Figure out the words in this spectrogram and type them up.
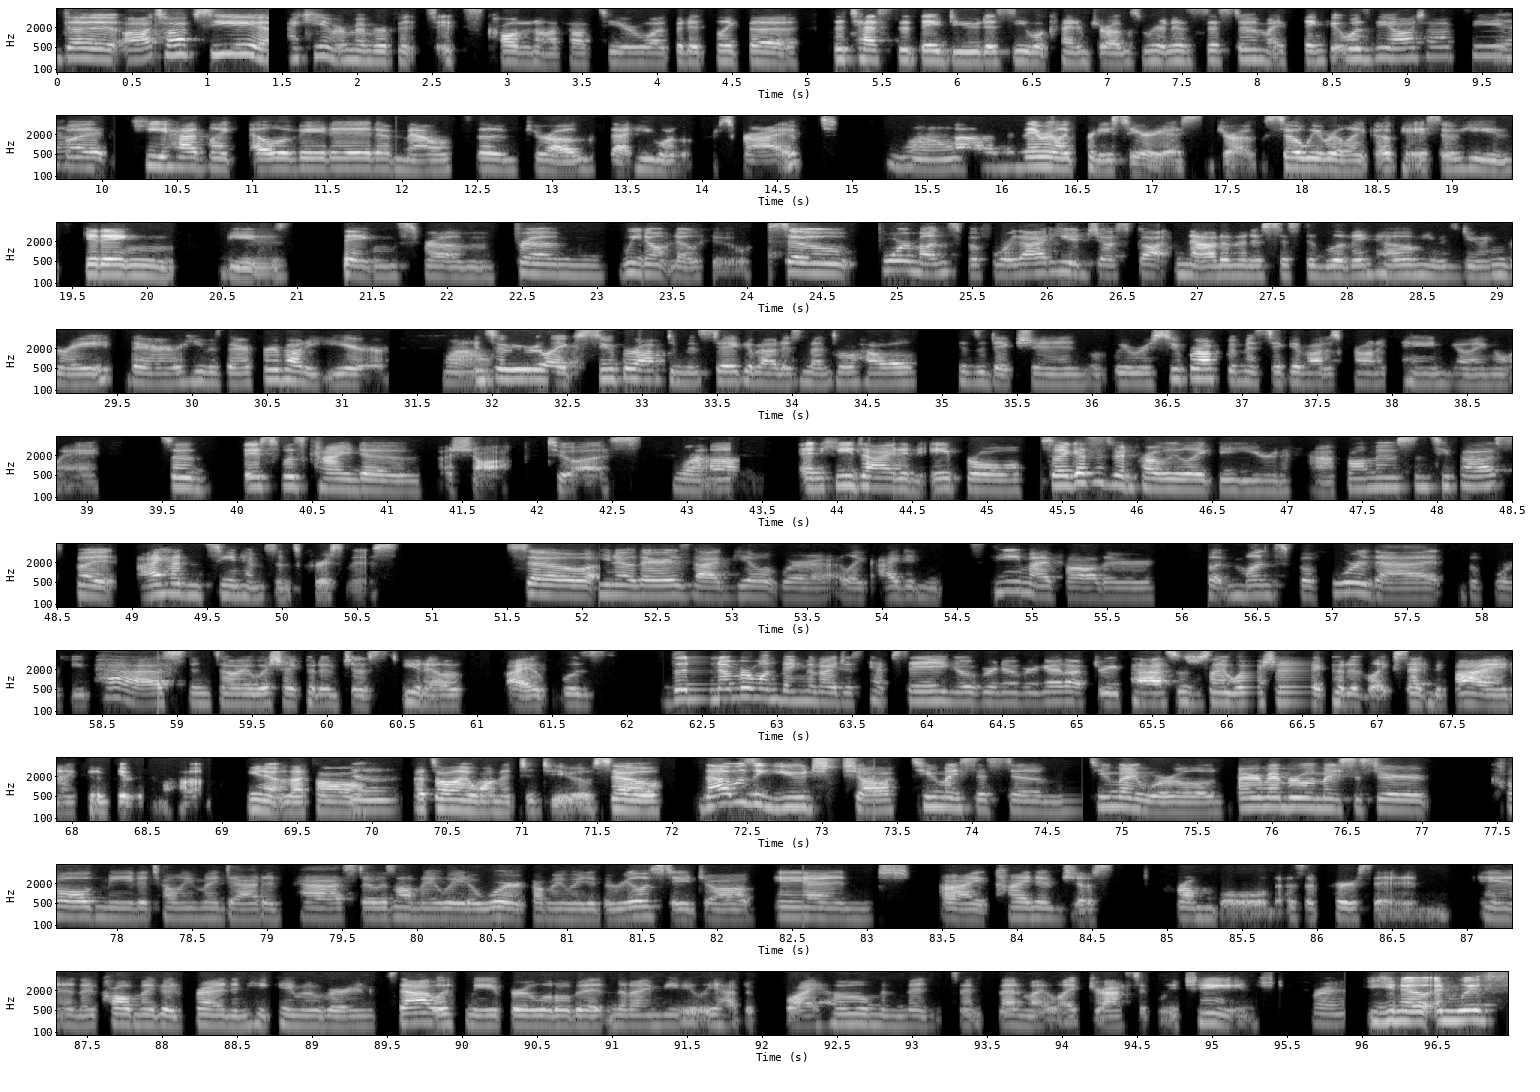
the autopsy i can't remember if it's it's called an autopsy or what but it's like the the test that they do to see what kind of drugs were in his system. I think it was the autopsy, yeah. but he had like elevated amounts of drugs that he wasn't prescribed. Wow. Um, they were like pretty serious drugs. So we were like, okay, so he's getting these things from from we don't know who. So 4 months before that he had just gotten out of an assisted living home. He was doing great there. He was there for about a year. Wow. And so we were like super optimistic about his mental health, his addiction. We were super optimistic about his chronic pain going away. So this was kind of a shock to us. Wow. Um, and he died in April. So I guess it's been probably like a year and a half almost since he passed, but I hadn't seen him since Christmas. So, you know, there is that guilt where uh, like I didn't see my father but months before that before he passed and so I wish I could have just, you know, I was the number one thing that I just kept saying over and over again after he passed was just I wish I could have like said goodbye and I could have given him a hug. You know, that's all yeah. that's all I wanted to do. So that was a huge shock to my system, to my world. I remember when my sister called me to tell me my dad had passed. I was on my way to work, on my way to the real estate job, and I kind of just crumbled as a person. And I called my good friend, and he came over and sat with me for a little bit. And then I immediately had to fly home. And then since then, my life drastically changed. Right. You know, and with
